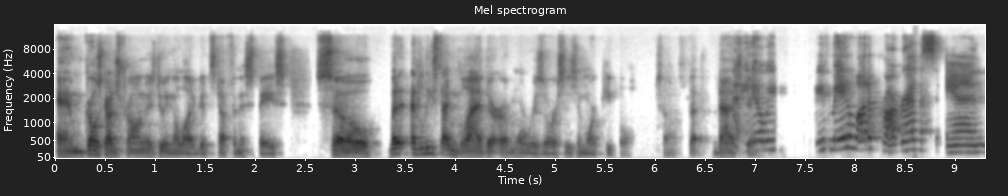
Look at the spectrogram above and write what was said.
And Girls Gone Strong is doing a lot of good stuff in this space. So, but at least I'm glad there are more resources and more people. So that, that's yeah, you know, we've, we've made a lot of progress. And,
